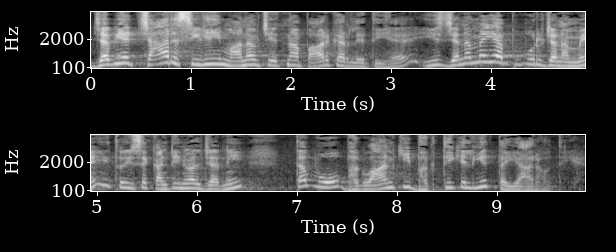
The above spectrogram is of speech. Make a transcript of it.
जब ये चार सीढ़ी मानव चेतना पार कर लेती है, इस जन्म में या पूर्व जन्म में तो इसे कंटिन्यूअल जर्नी तब वो भगवान की भक्ति के लिए तैयार होती है।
